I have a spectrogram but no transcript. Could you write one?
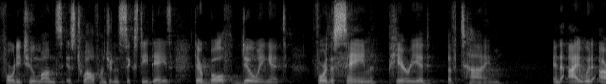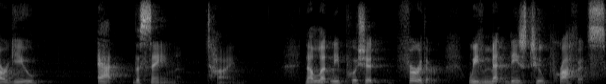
42 months is 1,260 days. They're both doing it for the same period of time, and I would argue at the same time. Now, let me push it further. We've met these two prophets.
